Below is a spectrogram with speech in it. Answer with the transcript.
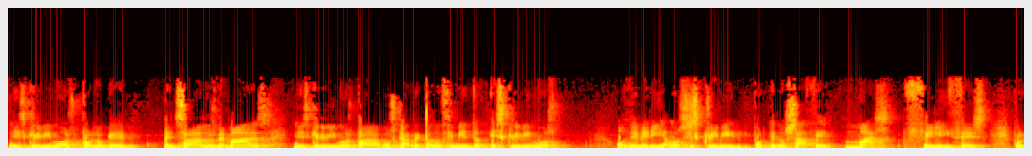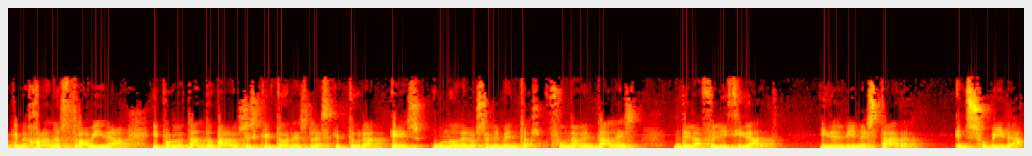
ni escribimos por lo que pensarán los demás, ni escribimos para buscar reconocimiento. Escribimos o deberíamos escribir porque nos hace más felices, porque mejora nuestra vida y por lo tanto para los escritores la escritura es uno de los elementos fundamentales de la felicidad y del bienestar en su vida.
